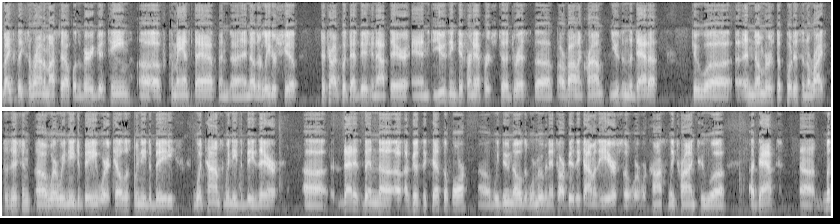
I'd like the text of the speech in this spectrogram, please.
basically surrounding myself with a very good team uh, of command staff and uh, and other leadership to try to put that vision out there and using different efforts to address uh, our violent crime, using the data to uh, and numbers to put us in the right position uh, where we need to be, where it tells us we need to be, what times we need to be there. Uh, that has been uh, a good success so far. Uh, we do know that we're moving into our busy time of the year, so we're, we're constantly trying to uh, adapt. Uh, but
